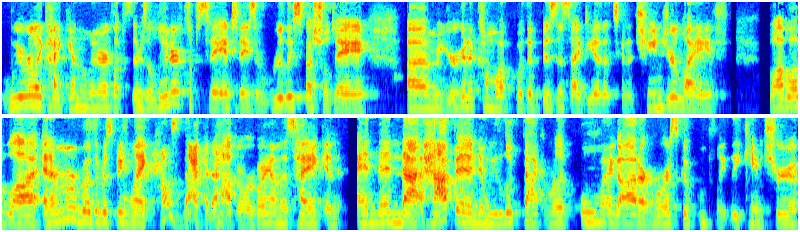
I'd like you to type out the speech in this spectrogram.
We were like hiking on the lunar eclipse. There's a lunar eclipse today and today's a really special day. Um, you're going to come up with a business idea that's going to change your life blah blah blah. And i remember both of us being like how's that going to happen? We're going on this hike. And and then that happened and we look back and we're like oh my god our horoscope completely came true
